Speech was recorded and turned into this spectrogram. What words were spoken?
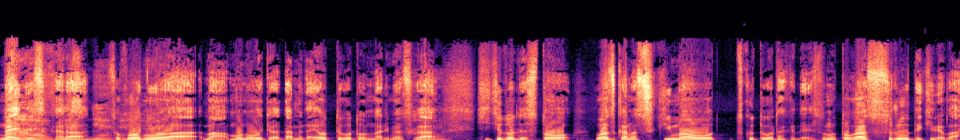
ないですから、はいね、そこには、えー、まあ、物を置いてはだめだよってことになりますが、引き戸ですと、わずかな隙間を作っておくだけで、その戸がスルーできれば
